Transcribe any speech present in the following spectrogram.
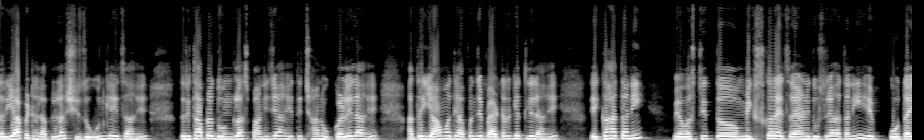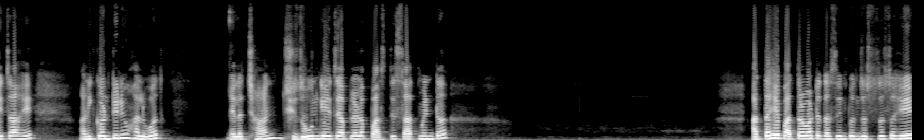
तर या पिठाला आपल्याला शिजवून घ्यायचं आहे. तर इथं आपलं दोन ग्लास पाणी जे आहे ते छान उकळलेलं आहे. आता यामध्ये आपण जे बॅटर घेतलेलं आहे एका हाताने व्यवस्थित मिक्स करायचं आहे आणि दुसऱ्या हाताने हे ओतायचं आहे. आणि कंटिन्यू हलवत याला छान शिजवून घ्यायचं आहे आपल्याला पाच ते सात मिनटं. आता हे पातळ वाटत असेल पण जसं जसं हे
